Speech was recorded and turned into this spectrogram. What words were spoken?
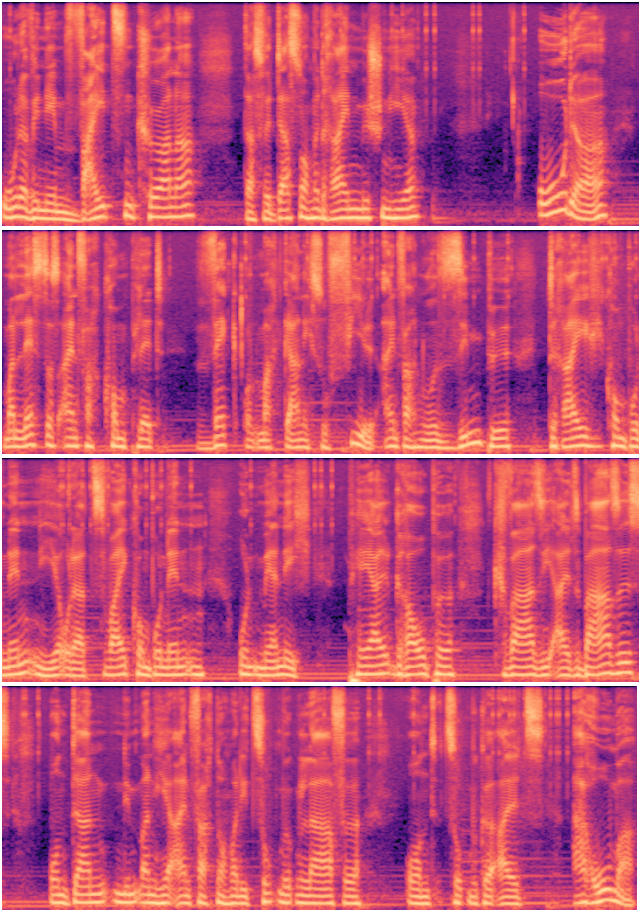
Oder wir nehmen Weizenkörner, dass wir das noch mit reinmischen hier. Oder man lässt das einfach komplett weg und macht gar nicht so viel. Einfach nur simpel drei Komponenten hier oder zwei Komponenten und mehr nicht. Perlgraupe quasi als Basis und dann nimmt man hier einfach nochmal die Zuckmückenlarve und Zuckmücke als Aroma.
